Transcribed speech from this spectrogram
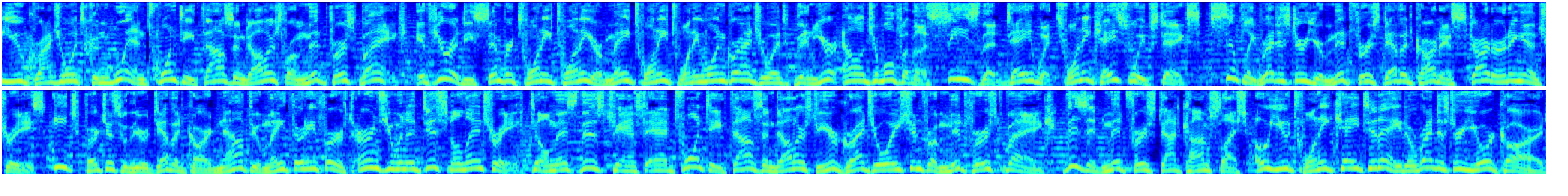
OU graduates can win $20,000 from MidFirst Bank. If you're a December 2020 or May 2021 graduate, then you're eligible for the Seize the Day with 20K sweepstakes. Simply register your MidFirst debit card and start earning entries. Each purchase with your debit card now through May 31st earns you an additional entry. Don't miss this chance to add $20,000 to your graduation from MidFirst Bank. Visit midfirst.com slash OU20K today to register your card.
